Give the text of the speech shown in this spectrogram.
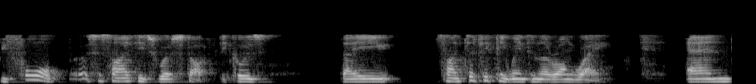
before societies were stopped because they scientifically went in the wrong way. And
